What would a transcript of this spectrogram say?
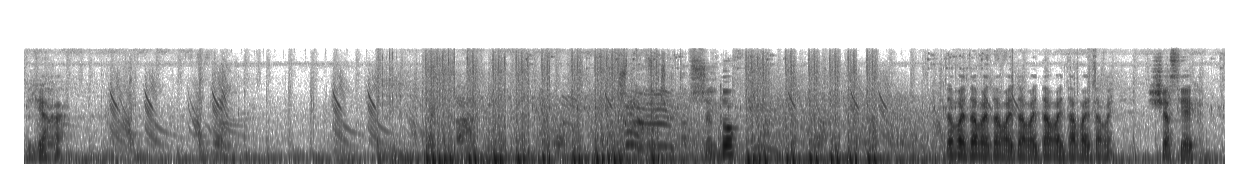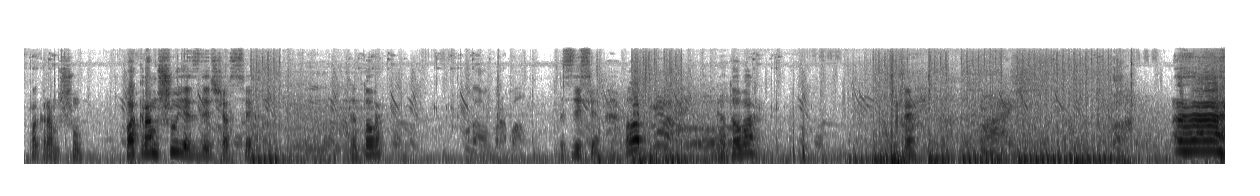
Бляха. Готов? Давай, давай, давай, давай, давай, давай, давай. Сейчас я их покромшу. Покромшу я здесь сейчас всех. Готово? Здесь я. Оп! Готово? Тихо. А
